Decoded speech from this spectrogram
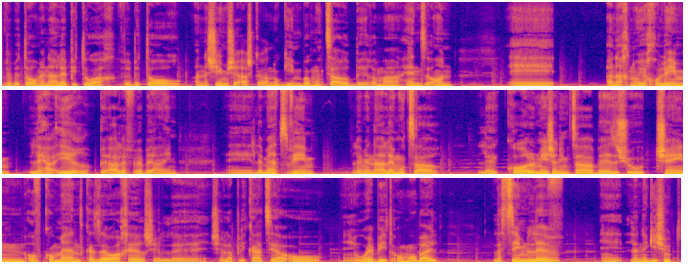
ובתור מנהלי פיתוח ובתור אנשים שאשכרה נוגעים במוצר ברמה hands on, אה, אנחנו יכולים להעיר באלף ובעין למעצבים, למנהלי מוצר, לכל מי שנמצא באיזשהו chain of command כזה או אחר של, אה, של אפליקציה או ווביט או מובייל, לשים לב לנגישות.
